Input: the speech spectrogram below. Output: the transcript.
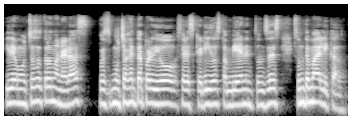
y de muchas otras maneras, pues mucha gente ha perdido seres queridos también, entonces es un tema delicado.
